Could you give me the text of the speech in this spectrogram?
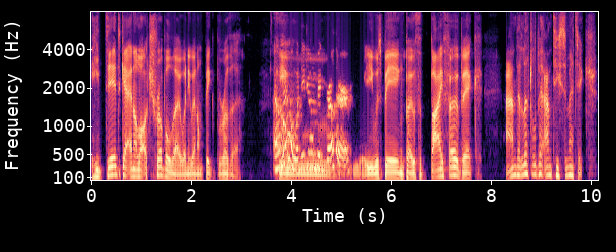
he did get in a lot of trouble though when he went on Big Brother. Oh He- what did he do on Big Brother? He was being both biphobic and a little bit anti-Semitic.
